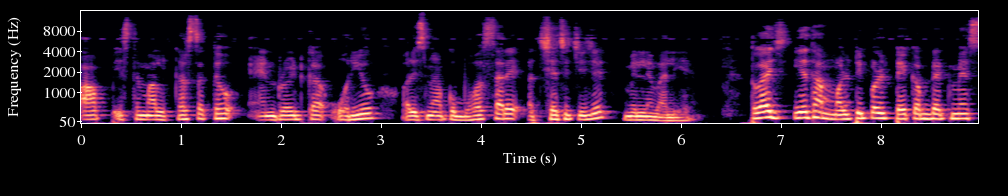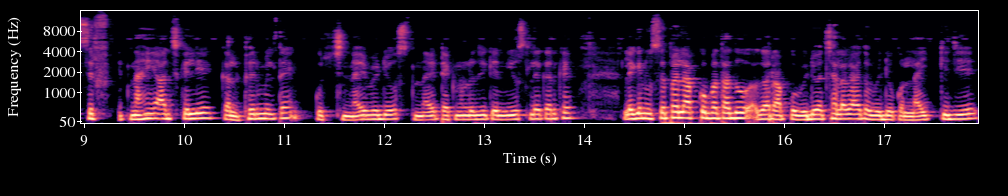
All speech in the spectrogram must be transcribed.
आप इस्तेमाल कर सकते हो एंड्रॉयड का ओरियो और इसमें आपको बहुत सारे अच्छी अच्छी चीज़ें मिलने वाली है। तो गाइज़ ये था मल्टीपल टेक अपडेट में सिर्फ़ इतना ही आज के लिए। कल फिर मिलते हैं कुछ नए वीडियोस नए टेक्नोलॉजी के न्यूज़ लेकर के। लेकिन उससे पहले आपको बता दूँ, अगर आपको वीडियो अच्छा लगा है तो वीडियो को लाइक कीजिए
